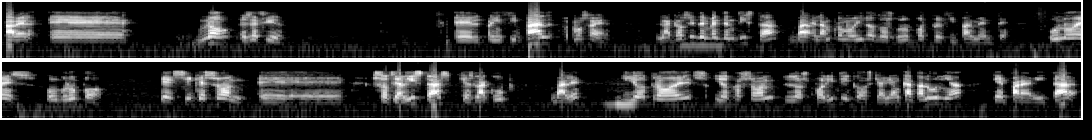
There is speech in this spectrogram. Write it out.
A ver, eh, no, es decir, el principal, vamos a ver, la causa independentista ¿vale? la han promovido dos grupos principalmente. Uno es un grupo que sí que son eh, socialistas, que es la CUP, ¿vale? Y otro es y otros son los políticos que había en Cataluña que para evitar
